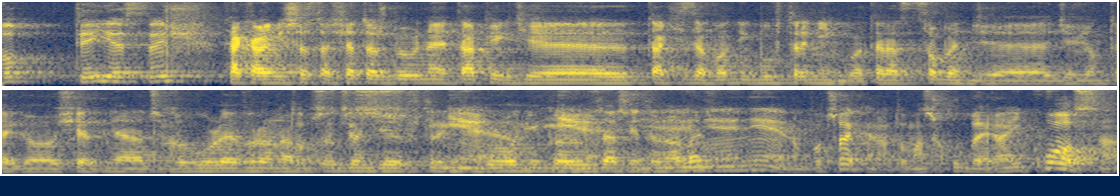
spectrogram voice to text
to ty jesteś Tak, ale Mistrzostwa Świata już były na etapie, gdzie taki zawodnik był w treningu. A teraz co będzie 9 sierpnia? Czy w ogóle Wrona to przecież będzie w treningu? Niko nie, już zacznie nie, trenować? Nie, nie, no poczekaj, no to masz Hubera i Kłosa.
